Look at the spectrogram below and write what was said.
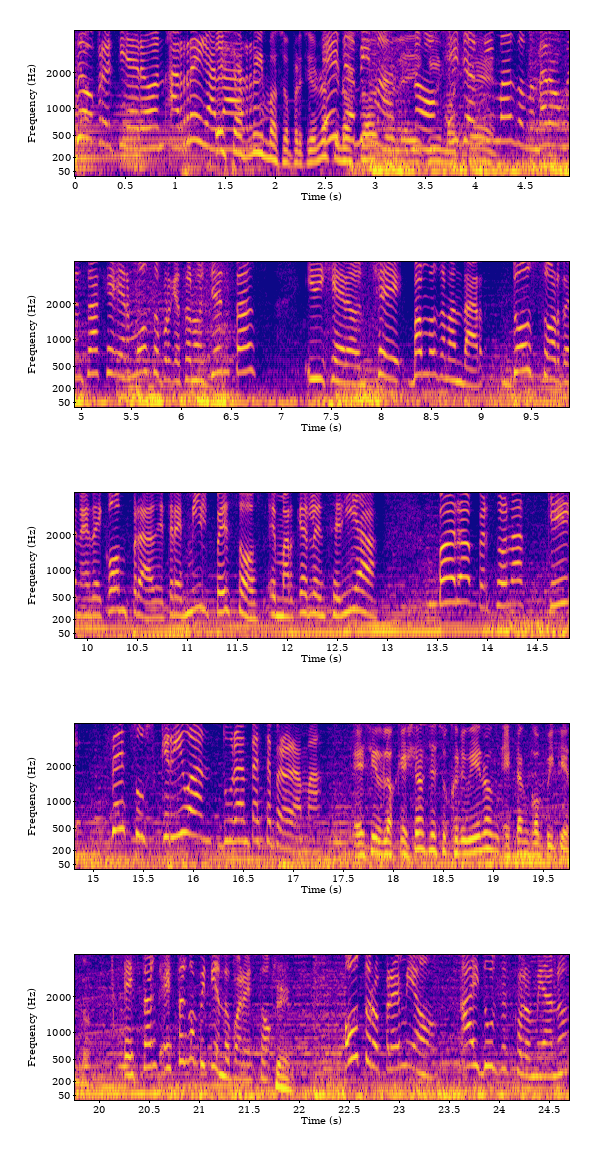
se ofrecieron a regalar. Ellas mismas se ofrecieron, no que ellas nosotros mismas, le no, dijimos, ellas che. mismas nos mandaron un mensaje hermoso porque son oyentas y dijeron, che, vamos a mandar dos órdenes de compra de 3 mil pesos en Marqués Lencería para personas que se suscriban durante este programa. Es decir, los que ya se suscribieron están compitiendo. Están, están compitiendo por esto. Sí. Otro premio, hay dulces colombianos.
